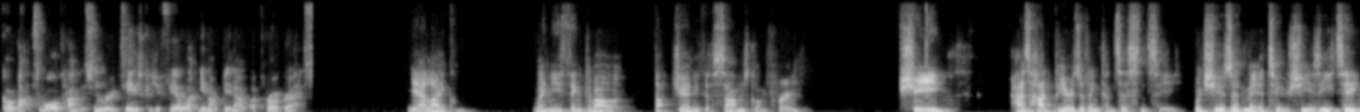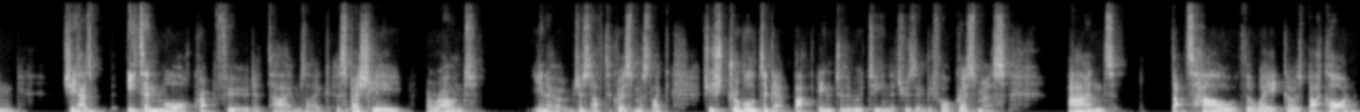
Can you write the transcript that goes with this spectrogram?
go back to old habits and routines because you feel like you're not being able to progress. Yeah, like when you think about that journey that Sam's gone through, she has had periods of inconsistency, which she has admitted to. She is eating, she has eaten more crap food at times, like especially around you know, just after Christmas, like she struggled to get back into the routine that she was in before Christmas. And that's how the weight goes back on.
